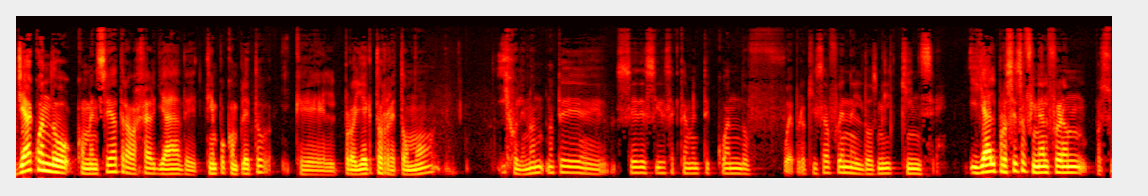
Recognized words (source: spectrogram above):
Ya cuando comencé a trabajar ya de tiempo completo, que el proyecto retomó, híjole, no, no te sé decir exactamente cuándo fue, pero quizá fue en el 2015. Y ya el proceso final fueron pues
